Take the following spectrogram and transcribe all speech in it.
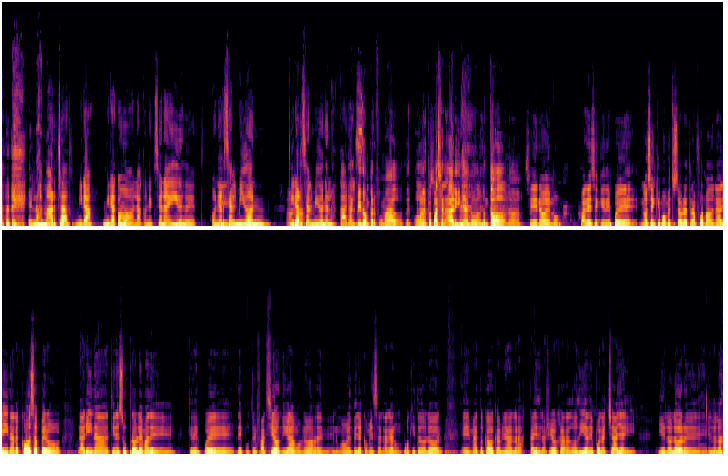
en las marchas. Mirá, mirá como la conexión ahí desde ponerse almidón tirarse almidón en las caras. Almidón perfumado. O ah, después pasan harina con, todo, ¿no? Sí, no, hemos. Parece que después, no sé en qué momento se habrá transformado en harina la cosa, pero la harina tiene su problema de que después de putrefacción, digamos, ¿no? En un momento ya comienza a alargar un poquito de dolor. Eh, me ha tocado caminar a las calles de La Rioja dos días después de la chaya y y el olor, eh, el olor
